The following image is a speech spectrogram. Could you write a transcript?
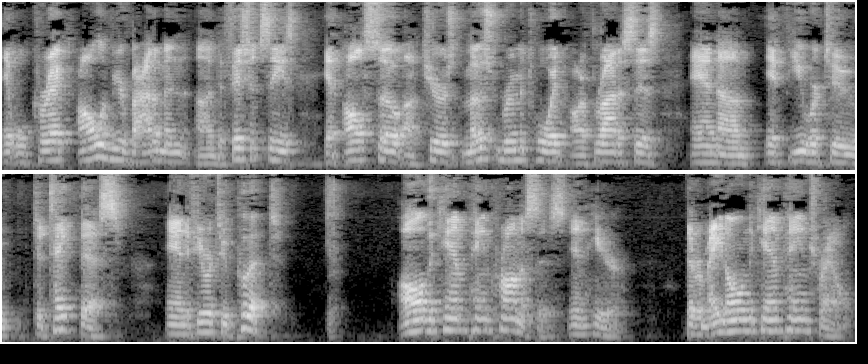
It will correct all of your vitamin uh, deficiencies. It also uh, cures most rheumatoid arthritises. And um, if you were to, to take this and if you were to put all the campaign promises in here that are made on the campaign trail,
